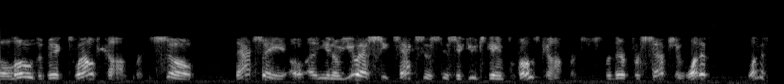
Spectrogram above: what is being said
below the Big 12 conference. So that's a, you know, USC Texas is a huge game for both conferences for their perception. What if what if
